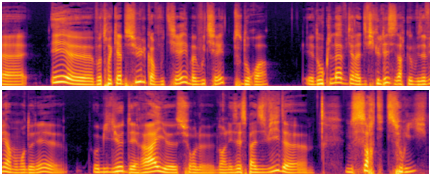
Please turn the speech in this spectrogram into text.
Euh, et euh, votre capsule, quand vous tirez, bah, vous tirez tout droit. Et donc là vient la difficulté, c'est-à-dire que vous avez à un moment donné, euh, au milieu des rails, euh, sur le, dans les espaces vides, euh, une sortie de souris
